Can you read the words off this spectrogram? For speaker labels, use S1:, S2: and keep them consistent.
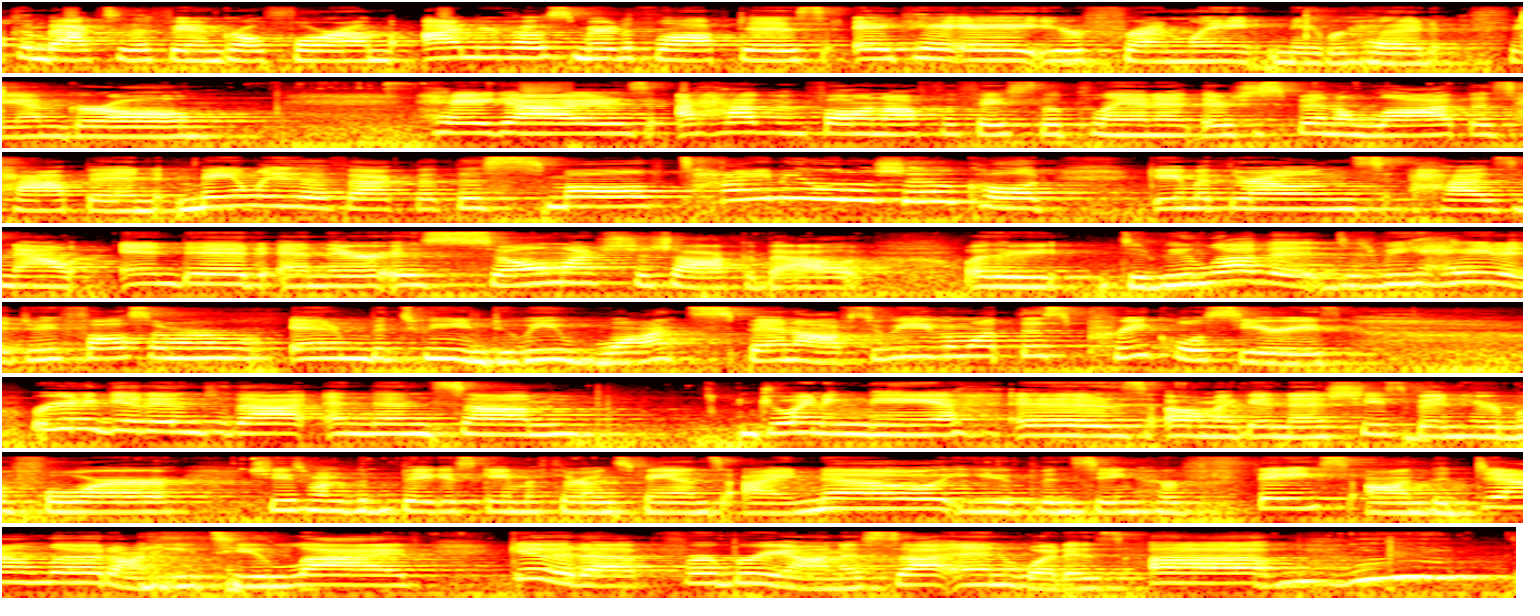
S1: Welcome back to the Fangirl Forum. I'm your host, Meredith Loftus, aka your friendly neighborhood fangirl. Hey guys, I haven't fallen off the face of the planet. There's just been a lot that's happened. Mainly the fact that this small, tiny little show called Game of Thrones has now ended, and there is so much to talk about. Whether we, did we love it? Did we hate it? Do we fall somewhere in between? Do we want spin-offs? Do we even want this prequel series? We're gonna get into that and then some. Joining me is, oh my goodness, she's been here before. She's one of the biggest Game of Thrones fans I know. You've been seeing her face on the download on ET Live. Give it up for Brianna Sutton. What is up?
